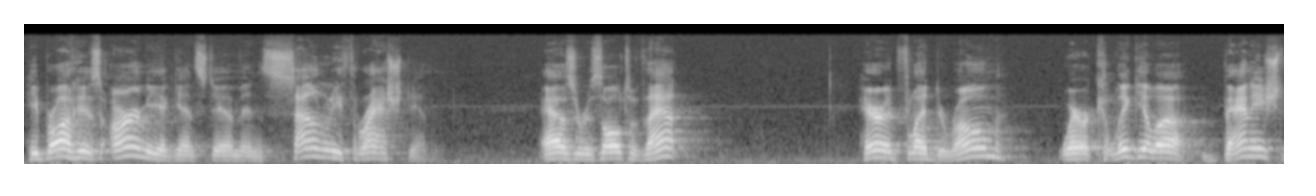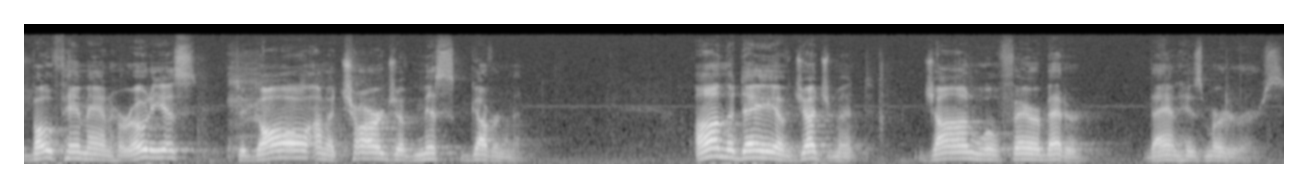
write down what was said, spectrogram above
He brought his army against him and soundly thrashed him. As a result of that, Herod fled to Rome, where Caligula banished both him and Herodias to Gaul on a charge of misgovernment. On the day of judgment, John will fare better than his murderers.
